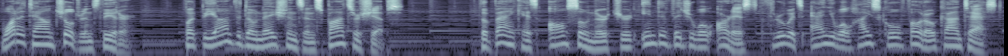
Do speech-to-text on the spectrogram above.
Watertown Children's Theater. But beyond the donations and sponsorships, the bank has also nurtured individual artists through its annual high school photo contest.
